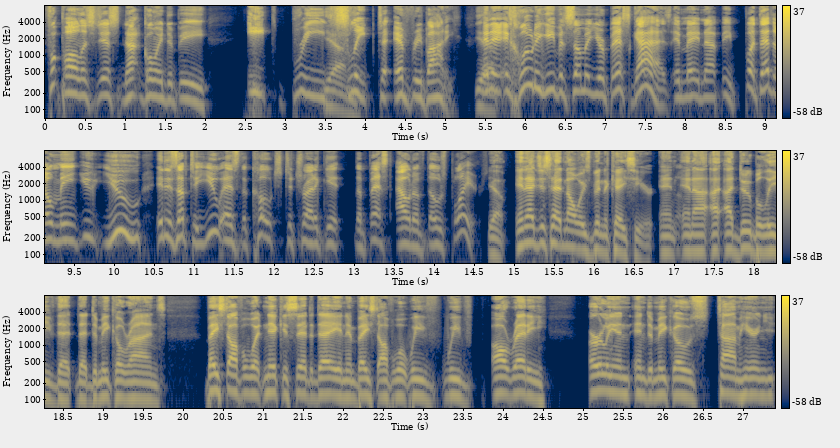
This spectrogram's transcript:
football is just not going to be eat, breathe, yeah. sleep to everybody. Yeah. And including even some of your best guys, it may not be, but that don't mean you. You, it is up to you as the coach to try to get the best out of those players. Yeah, and that just hadn't always been the case here, and and I I do believe that that DeMeco Ryans – based off of what Nick has said today, and then based off of what we've we've already early in in DeMeco's time here in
